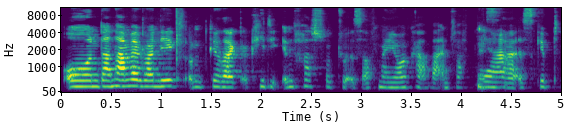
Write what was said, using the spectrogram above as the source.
Und dann haben wir überlegt und gesagt, okay, die Infrastruktur ist auf Mallorca aber einfach besser. Ja. Es gibt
